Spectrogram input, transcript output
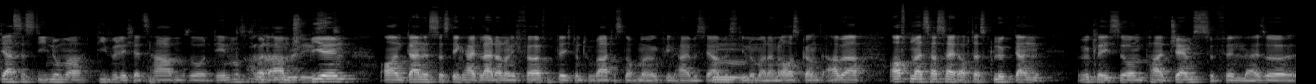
das ist die Nummer, die will ich jetzt haben, so, den muss ich heute Abend spielen. Und dann ist das Ding halt leider noch nicht veröffentlicht und du wartest noch mal irgendwie ein halbes Jahr, mhm. bis die Nummer dann rauskommt. Aber oftmals hast du halt auch das Glück, dann wirklich so ein paar Gems zu finden. Also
